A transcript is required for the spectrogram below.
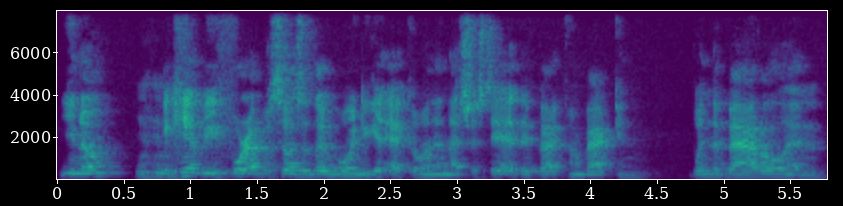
You know, hmm it can't be four episodes of them going to get Echo and then that's just it. They've got to come back and win the battle. And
